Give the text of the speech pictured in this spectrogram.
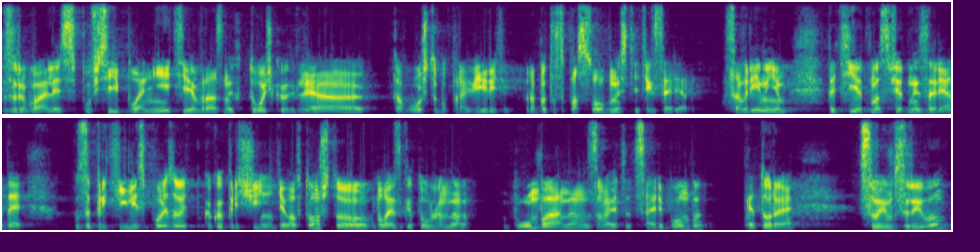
взрывались по всей планете в разных точках для того, чтобы проверить работоспособность этих зарядов. Со временем такие атмосферные заряды запретили использовать. По какой причине? Дело в том, что была изготовлена бомба, она называется «Царь-бомба», которая своим взрывом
